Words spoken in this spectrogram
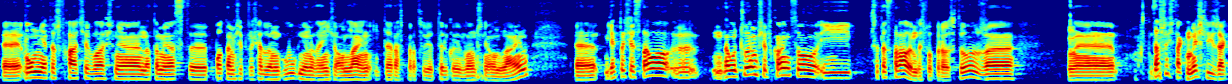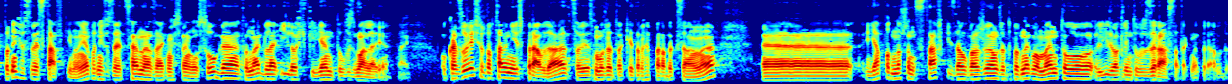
E, U mnie też w chacie właśnie, natomiast e, potem się przesiadłem głównie na zajęcia online i teraz pracuję tylko i wyłącznie online. E, Jak to się stało? E, Nauczyłem się w końcu i przetestowałem też po prostu, że e, zawsze się tak myśli, że jak podniesiesz sobie stawki, no nie, podniesiesz sobie cenę za jakąś swoją usługę, to nagle ilość klientów zmaleje. Okazuje się, że to wcale nie jest prawda, co jest może takie trochę paradoksalne. Eee, ja podnosząc stawki zauważyłem, że do pewnego momentu liczba klientów wzrasta tak naprawdę.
